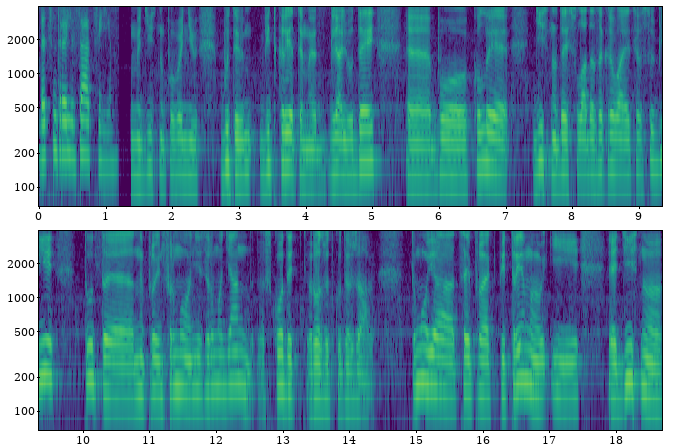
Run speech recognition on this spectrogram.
децентралізації. Ми дійсно повинні бути відкритими для людей, е, бо коли дійсно десь влада закривається в собі, тут е, непроінформованість громадян шкодить розвитку держави. Тому я цей проект підтримую і е, дійсно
